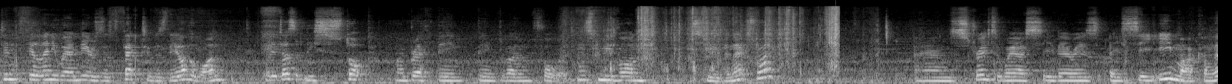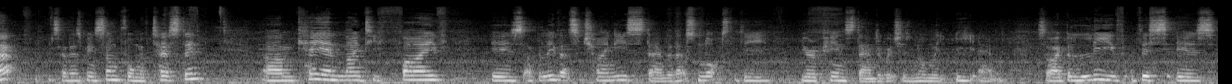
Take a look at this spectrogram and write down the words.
didn't feel anywhere near as effective as the other one, but it does at least stop my breath being, being blown forward. Let's move on to the next one. And straight away I see there is a CE mark on that. So there's been some form of testing. Um, KN95 is, I believe that's a Chinese standard. That's not the European standard, which is normally EN. So I believe this is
